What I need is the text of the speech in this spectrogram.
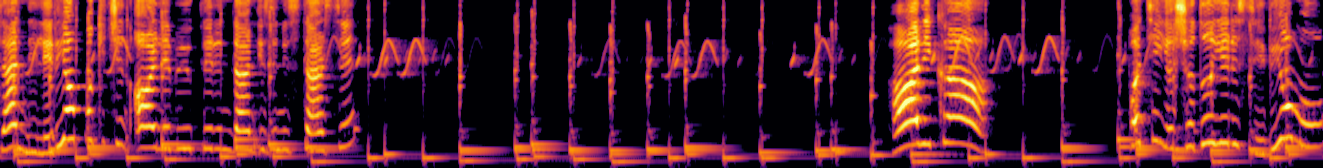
sen neleri yapmak için aile büyüklerinden izin istersin? Harika. Pati yaşadığı yeri seviyor mu?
